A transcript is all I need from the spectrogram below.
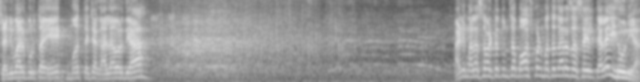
शनिवारपुरता एक मत त्याच्या गालावर द्या. आणि मला असं वाटतं तुमचा बॉस पण मतदारच असेल त्यालाही घेऊन या.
